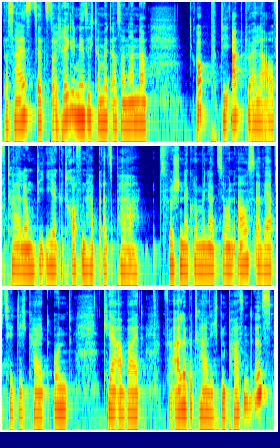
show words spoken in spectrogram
Das heißt, setzt euch regelmäßig damit auseinander, ob die aktuelle Aufteilung, die ihr getroffen habt als Paar zwischen der Kombination aus Erwerbstätigkeit und Care-Arbeit für alle Beteiligten passend ist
